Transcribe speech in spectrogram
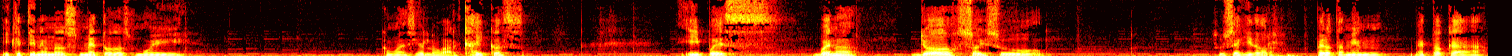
y que tiene unos métodos muy cómo decirlo arcaicos. Y pues, bueno, yo soy su, su seguidor, pero también me toca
